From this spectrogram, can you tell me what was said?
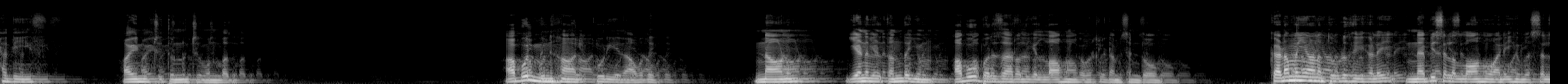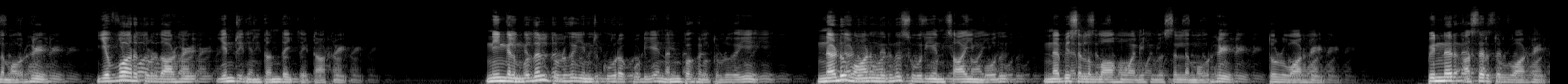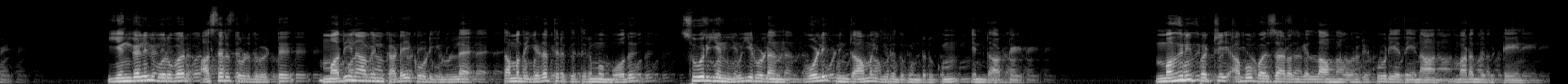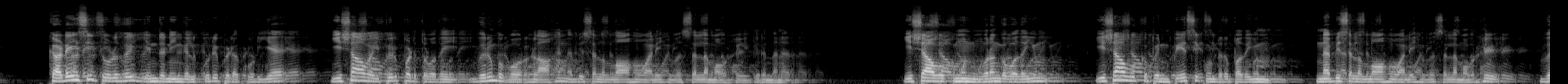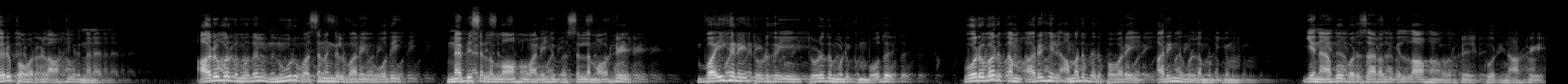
ஹதீஸ் ஐநூற்றி தொன்னூற்றி ஒன்பது. அபுல் மின்ஹால் கூறியதாவது நானும் எனது தந்தையும் அபூ பர்சார் அலி அல்லாஹும் அவர்களிடம் சென்றோம். கடமையான தொழுகைகளை நபி ஸல்லல்லாஹு அலிஹி வசல்லம் அவர்கள் எவ்வாறு தொழுதார்கள்? என்று என் தந்தை கேட்டார்கள். நீங்கள் முதல் தொழுகை என்று கூறக்கூடிய நண்பகல் தொழுகையை நடுவானிலிருந்து சூரியன் சாயும் போது நபி ஸல்லல்லாஹு அலிஹி வசல்லம் அவர்கள் தொழுவார்கள். பின்னர் அசர் தொழுவார்கள். எங்களில் ஒருவர் அசர் தொழுதுவிட்டு மதீனாவின் கடைக்கோடியில் உள்ள தமது இடத்திற்கு திரும்பும் போது சூரியன் உயிருடன் ஒளி குன்றாமல் இருந்து கொண்டிருக்கும் என்றார்கள். மஹரி பற்றி அபு பசார் அலி அல்லாஹும் அவர்கள் கூறியதை நான் மறந்துவிட்டேன். கடைசி தொழுகை என்று நீங்கள் குறிப்பிடக்கூடிய இஷாவை பிற்படுத்துவதை விரும்புபவர்களாக நபி சொல்லாஹூ அலைஹி வசல்லம் அவர்கள் இருந்தனர். இஷாவுக்கு முன் உறங்குவதையும் இஷாவுக்கு பின் பேசிக் கொண்டிருப்பதையும் நபி ஸல்லல்லாஹு அலைஹி வஸல்லம் அவர்கள் வெறுப்பவர்களாக இருந்தனர். அறுபது முதல் நூறு வசனங்கள் வரை ஓதி நபி ஸல்லல்லாஹு அலைஹி வஸல்லம் அவர்கள் வைகரை தொழுகையை தொழுது முடிக்கும் போது ஒருவர் தம் அருகில் அமர்ந்திருப்பவரை அறிந்து கொள்ள முடியும். என அபு பர்சார் அலி அவர்கள் கூறினார்கள்.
